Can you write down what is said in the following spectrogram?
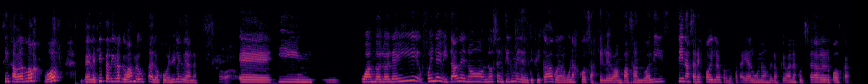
Sin saberlo, vos elegiste el libro que más me gusta de los juveniles de Ana. Eh, y cuando lo leí fue inevitable no, sentirme identificada con algunas cosas que le van pasando a Liz, sin hacer spoiler, porque por ahí algunos de los que van a escuchar el podcast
